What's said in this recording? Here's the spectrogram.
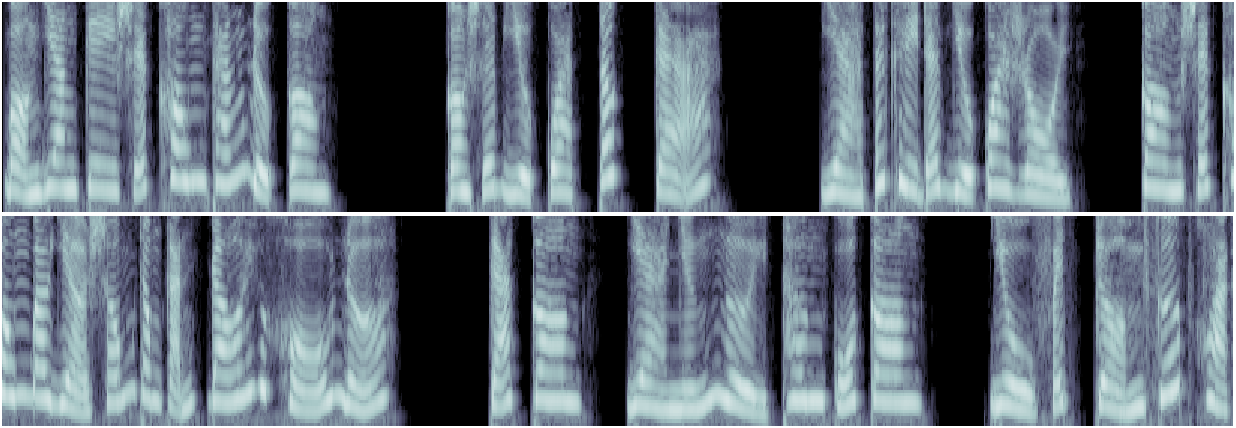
Bọn Giang Kỳ sẽ không thắng được con. Con sẽ vượt qua tất cả. Và tới khi đã vượt qua rồi, con sẽ không bao giờ sống trong cảnh đói khổ nữa. Cả con và những người thân của con, dù phải trộm cướp hoặc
